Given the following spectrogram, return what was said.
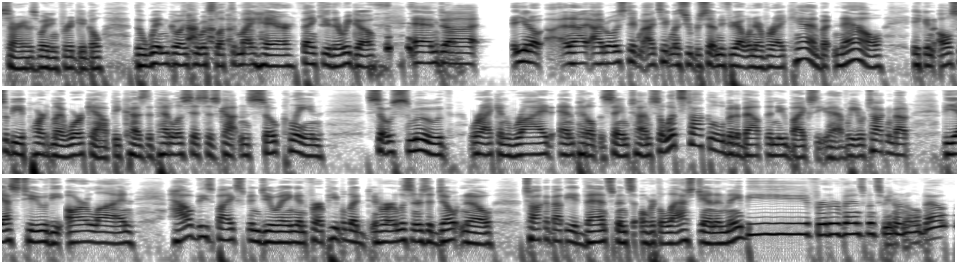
Sorry, I was waiting for a giggle. The wind going through what's left of my hair. Thank you. There we go. And, uh, you know, and I, I'd always take my, I take my Super 73 out whenever I can, but now it can also be a part of my workout because the pedal assist has gotten so clean, so smooth where I can ride and pedal at the same time. So let's talk a little bit about the new bikes that you have. We were talking about the S2, the R line. How have these bikes been doing? And for our people that, for our listeners that don't know, talk about the advancements over the last gen and maybe further advancements we don't know about.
